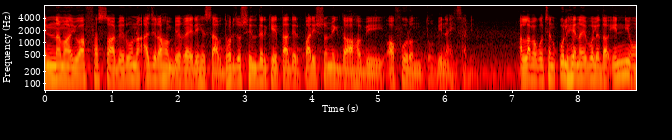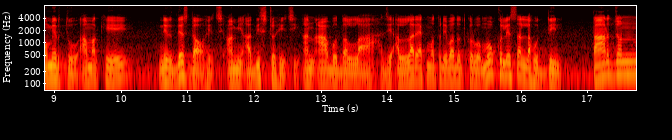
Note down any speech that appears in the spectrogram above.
এন্নামা ইউআফা সাবেরুন আজরাহম বেগাইর হিসাব, ধৈর্যশীলদেরকে তাদের পারিশ্রমিক দেওয়া হবে অফুরন্ত, বিনা হিসাবে। আল্লাহ বলছেন, কুল হে নয় বলে দাও এমনি অমের তো আমাকে নির্দেশ দেওয়া হয়েছে, আমি আদিষ্ট হয়েছি, আন আবুদাল্লাহ, যে আল্লাহর একমাত্র ইবাদত করব মোকুল সাল্লাহুদ্দিন তার জন্য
